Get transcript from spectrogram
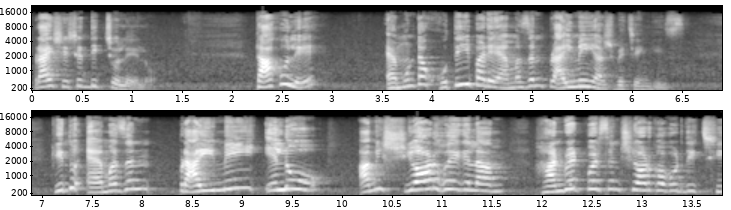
প্রায় শেষের দিক চলে এলো। তাহলে এমনটা হতেই পারে অ্যামাজন প্রাইমেই আসবে চেঙ্গিস। কিন্তু অ্যামাজন প্রাইমেই এলো, আমি শিওর হয়ে গেলাম হান্ড্রেড পারসেন্ট শিওর খবর দিচ্ছি,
